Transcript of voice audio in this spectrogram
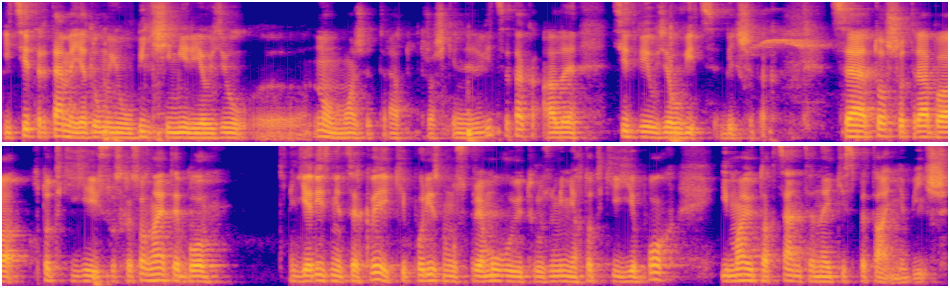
І ці три теми, я думаю, у більшій мірі я взяв, е, ну, може, треба тут трошки не віце так, але ці дві взяв віце більше так. Це то, що треба, хто такий є Ісус Христос, знаєте, бо є різні церкви, які по-різному спрямовують розуміння, хто такий є Бог, і мають акценти на якісь питання більше.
